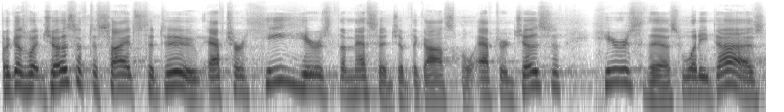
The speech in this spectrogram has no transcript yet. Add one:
Because what Joseph decides to do after he hears the message of the gospel, after Joseph hears this, what he does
